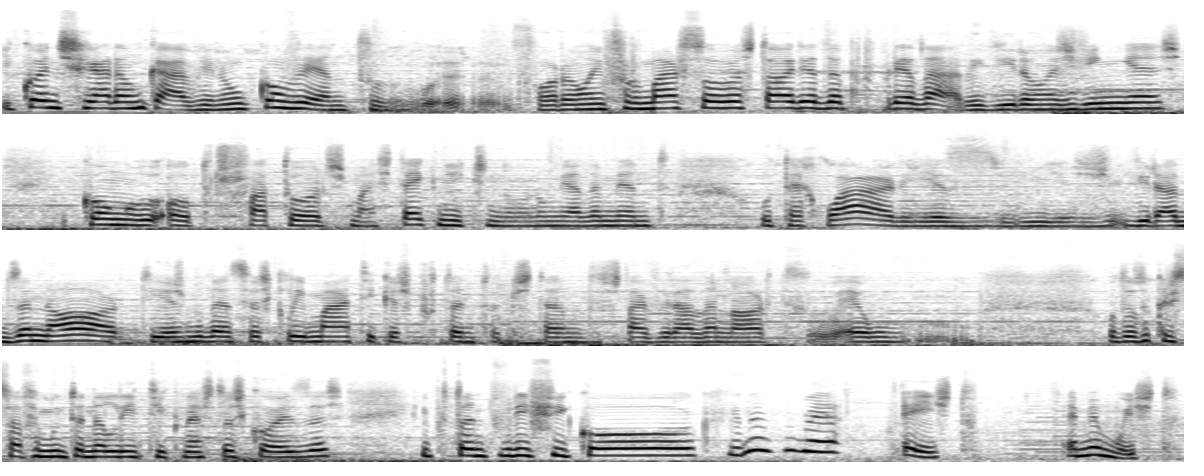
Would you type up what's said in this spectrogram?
E quando chegaram cá, viram um convento, eh, foram informar sobre a história da propriedade e viram as vinhas com outros fatores mais técnicos, nomeadamente o terroir e as, e virados a norte e as mudanças climáticas, portanto a questão de estar virado a norte é um o Dr. Cristóvão é muito analítico nestas coisas e, portanto, verificou que é, é isto, é mesmo isto.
